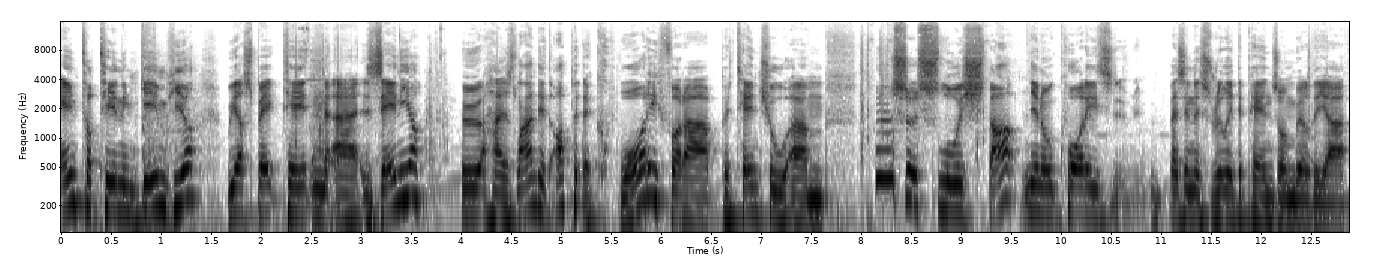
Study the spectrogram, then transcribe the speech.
entertaining game here. We are spectating uh, Xenia, who has landed up at the quarry for a potential um, sort of slowish start. You know, quarry's business really depends on where the, uh,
